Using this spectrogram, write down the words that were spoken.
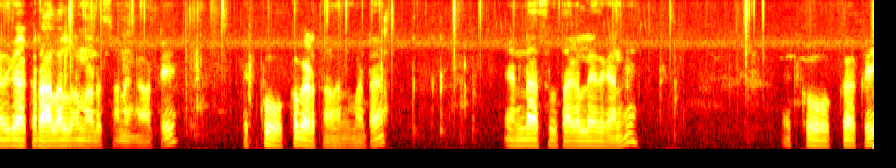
అది కాక రాళ్ళలో నడుస్తున్నాం కాబట్టి ఎక్కువ ఉక్క పెడతాం అనమాట ఎండ అసలు తగలేదు కానీ ఎక్కువ ఉక్కకి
